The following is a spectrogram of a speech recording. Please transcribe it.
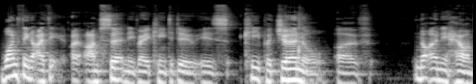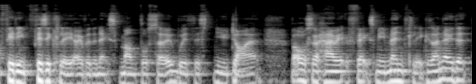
one thing that I think I'm certainly very keen to do is keep a journal of not only how I'm feeling physically over the next month or so with this new diet, but also how it affects me mentally. Because I know that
